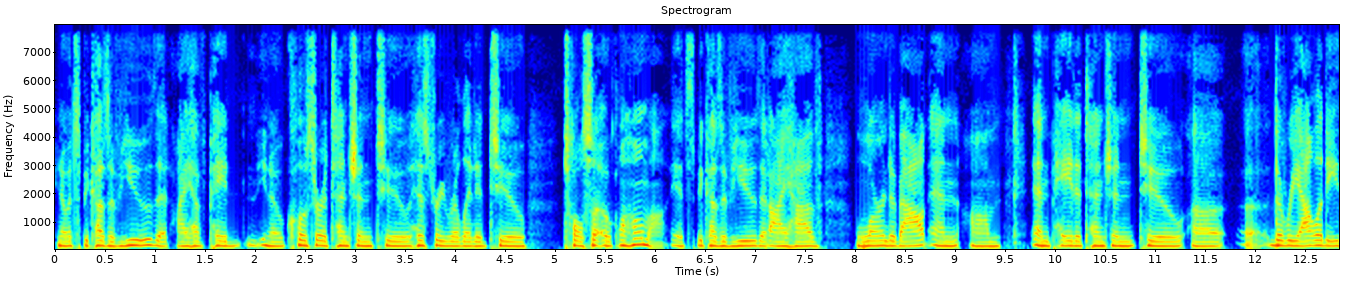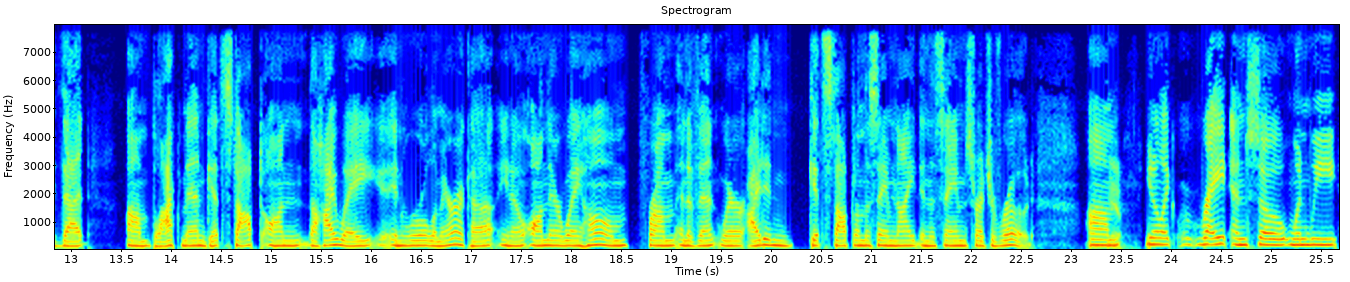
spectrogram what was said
you know, it's because of you that I have paid you know closer attention to history related to Tulsa, Oklahoma. It's because of you that I have learned about and um, and paid attention to uh, uh, the reality that um, black men get stopped on the highway in rural America, you know, on their way home from an event where I didn't get stopped on the same night in the same stretch of road. Um, Yep. You know, like right, and so when we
